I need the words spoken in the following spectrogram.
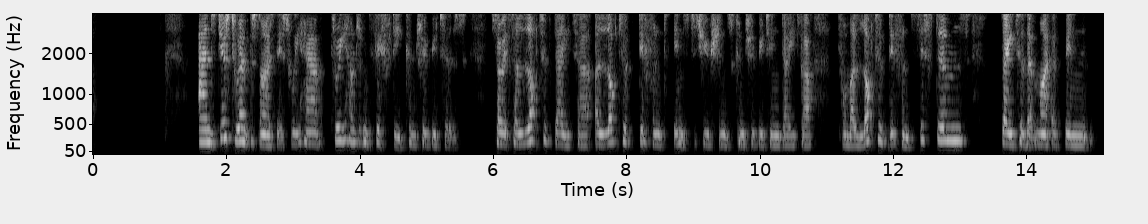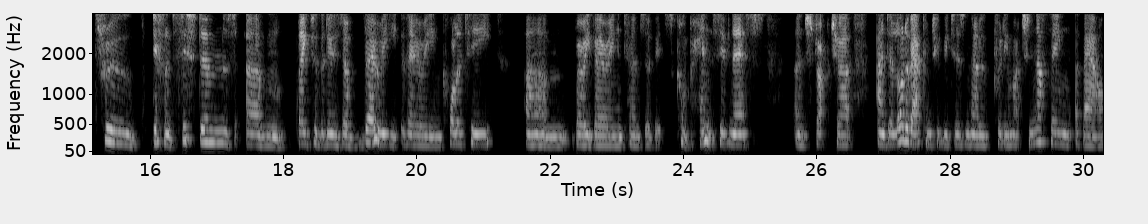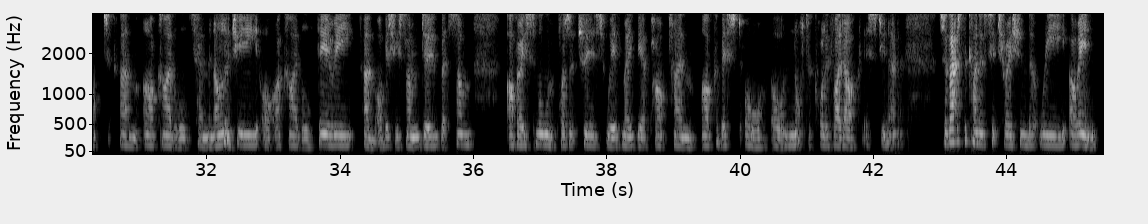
And just to emphasize this, we have 350 contributors. So it's a lot of data, a lot of different institutions contributing data from a lot of different systems, data that might have been through different systems, um, data that is of very varying quality, um, very varying in terms of its comprehensiveness and structure. And a lot of our contributors know pretty much nothing about um, archival terminology or archival theory. Um, obviously some do, but some are very small repositories with maybe a part-time archivist or, or not a qualified archivist, you know. So that's the kind of situation that we are in.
